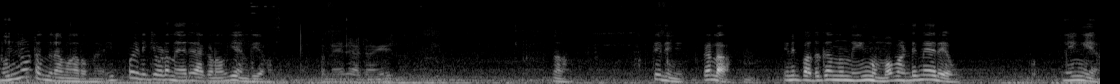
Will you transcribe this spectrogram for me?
മുന്നോട്ട് എന്തിനാ മാറുന്നത് ഇപ്പൊ എനിക്ക് ഇവിടെ നേരെയാക്കണമെങ്കിൽ എന്ത് ചെയ്യണം? ആ തിരിഞ്ഞ്. കണ്ട? ഇനി പതുക്കെ ഒന്ന് നീങ്ങുമ്പോ വണ്ടി നേരെയാവും. നീങ്ങിയാ.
